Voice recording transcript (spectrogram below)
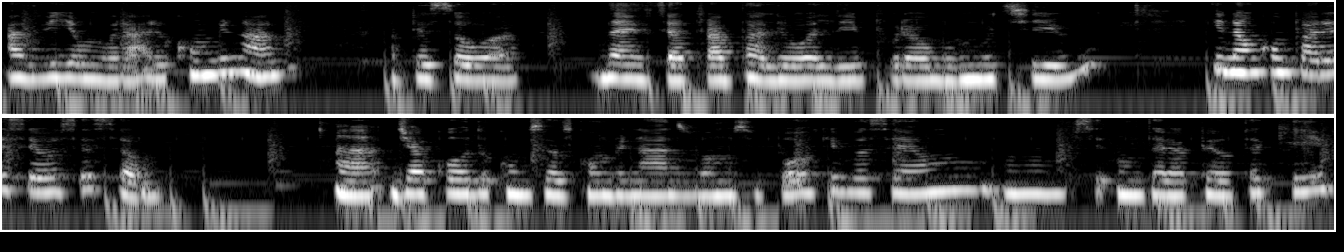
havia um horário combinado a pessoa né, se atrapalhou ali por algum motivo e não compareceu à sessão. Ah, de acordo com seus combinados, vamos supor que você é um, um, um terapeuta que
